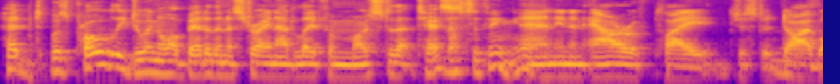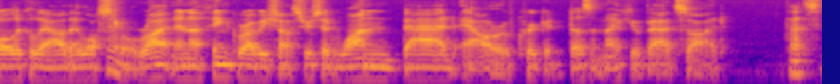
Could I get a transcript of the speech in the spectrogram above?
had was probably doing a lot better than Australian Adelaide for most of that test. That's the thing, yeah. And in an hour of play, just a diabolical hour, they lost it all, right? And I think Ravi Shastri said one bad hour of cricket doesn't make you a bad side. That's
